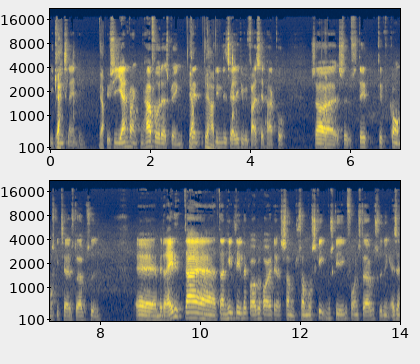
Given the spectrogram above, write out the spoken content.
i King's ja. Landing. Ja. Det vil sige, at jernbanken har fået deres penge. Ja, Den det har lille detalje kan vi faktisk sætte hak på. Så, ja. så, så det, det kommer måske til at have større betydning. Øh, men rigtigt, der er, der er en hel del, der går op i røg der, som, som måske, måske ikke får en større betydning. Altså,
